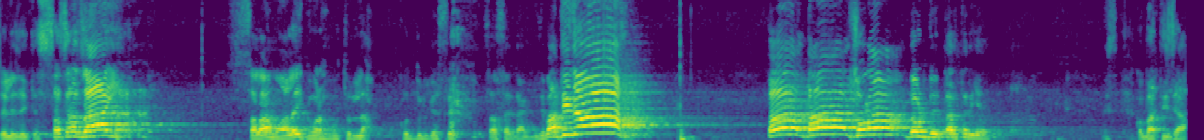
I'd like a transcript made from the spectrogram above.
চলে যাইতে চাচা যাই। সালাম আলাইকুম রহমতুল্লাহ। কদ্দুর গেছে চাচা ডাক দিছে বাতি যা তাল তাল সোনা দৌড় দে তাড়াতাড়ি। বাতি যা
